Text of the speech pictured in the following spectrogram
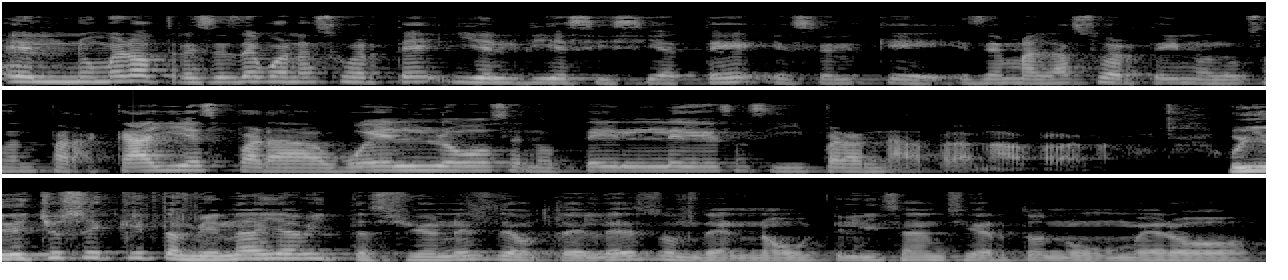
el número 3 es de buena suerte y el 17 es el que es de mala suerte y no lo usan para calles, para vuelos, en hoteles, así, para nada, para nada, para nada. Oye, de hecho sé que también hay habitaciones de hoteles donde no utilizan cierto número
